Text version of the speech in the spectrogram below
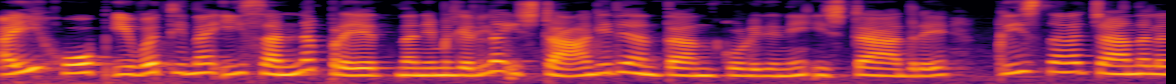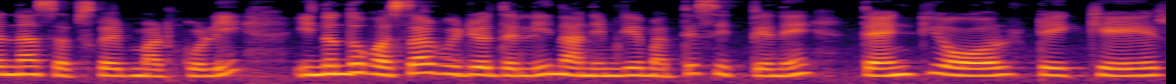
ಐ ಹೋಪ್ ಇವತ್ತಿನ ಈ ಸಣ್ಣ ಪ್ರಯತ್ನ ನಿಮಗೆಲ್ಲ ಇಷ್ಟ ಆಗಿದೆ ಅಂತ ಅಂದ್ಕೊಂಡಿದ್ದೀನಿ. ಇಷ್ಟ ಆದರೆ ಪ್ಲೀಸ್ ನನ್ನ ಚಾನಲನ್ನು ಸಬ್ಸ್ಕ್ರೈಬ್ ಮಾಡ್ಕೊಳ್ಳಿ. ಇನ್ನೊಂದು ಹೊಸ ವಿಡಿಯೋದಲ್ಲಿ ನಾನು ನಿಮಗೆ ಮತ್ತೆ ಸಿಗ್ತೇನೆ. Thank you all take care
